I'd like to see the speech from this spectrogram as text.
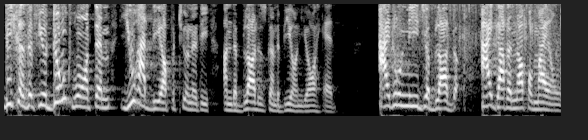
Because if you don't want them, you had the opportunity and the blood is going to be on your head. I don't need your blood. I got enough of my own.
